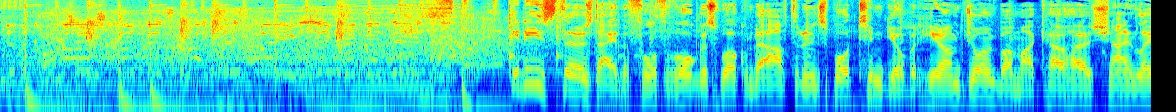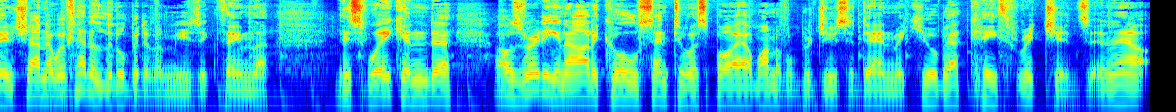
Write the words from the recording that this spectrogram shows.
the. It is Thursday, the 4th of August. Welcome to Afternoon Sport. Tim Gilbert here. I'm joined by my co host Shane Lee. And Shane, we've had a little bit of a music theme the, this week, and uh, I was reading an article sent to us by our wonderful producer Dan McHugh about Keith Richards. And now,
